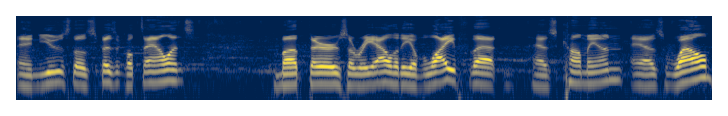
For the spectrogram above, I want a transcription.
and use those physical talents. But there's a reality of life that has come in as well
